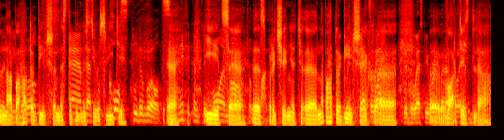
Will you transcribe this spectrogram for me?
набагато більше нестабільності у світі. Е, І це е, спричинять е, набагато більших That's е, Should the West be worried е, about вартість escalation? для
